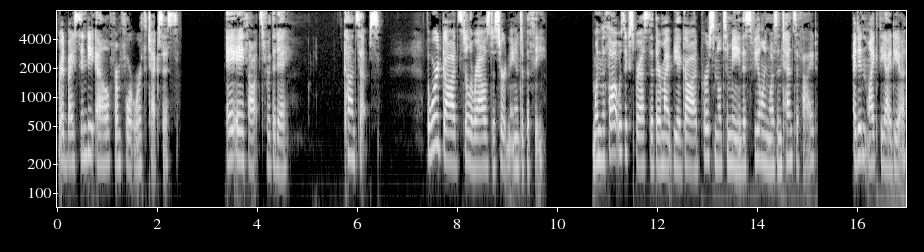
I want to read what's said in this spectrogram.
read by Cindy L. from Fort Worth, Texas. AA Thoughts for the Day Concepts The word God still aroused a certain antipathy. When the thought was expressed that there might be a God personal to me, this feeling was intensified. I didn't like the idea.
